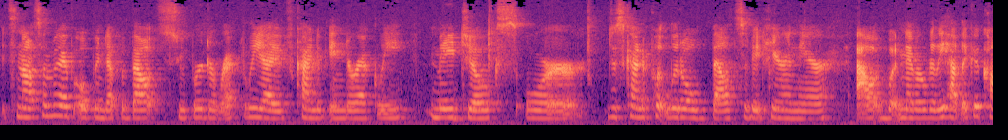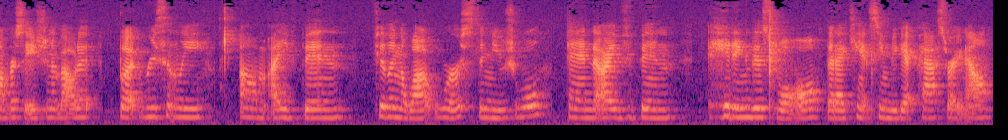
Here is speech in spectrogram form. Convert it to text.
It's not something I've opened up about super directly. I've kind of indirectly made jokes or just kind of put little bouts of it here and there out, but never really had like a conversation about it. But recently, um, I've been feeling a lot worse than usual and I've been hitting this wall that I can't seem to get past right now.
